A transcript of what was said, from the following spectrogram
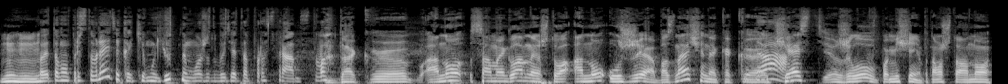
Мгм. Поэтому представляете, каким уютным может быть это пространство. Так, э, оно, самое главное, что оно уже обозначено как э, Да. часть жилого помещения, потому что оно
